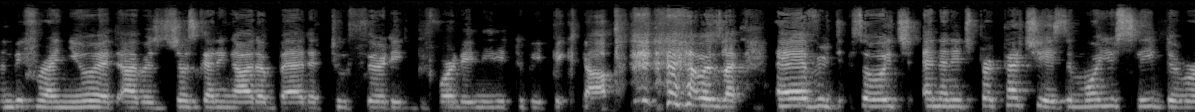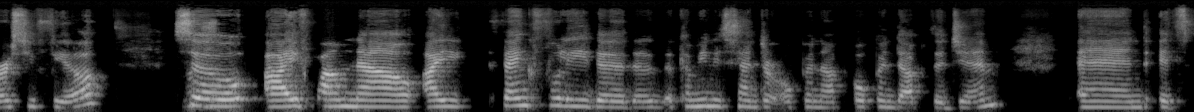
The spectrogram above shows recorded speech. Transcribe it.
And before i knew it i was just getting out of bed at 2.30 before they needed to be picked up. I was like every so it's and then it perpetuates. The more you sleep the worse you feel. So i found now i thankfully the, the, the community center opened up opened up the gym and it's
